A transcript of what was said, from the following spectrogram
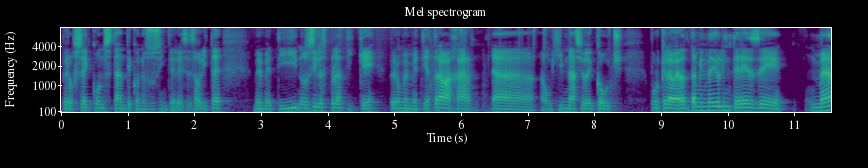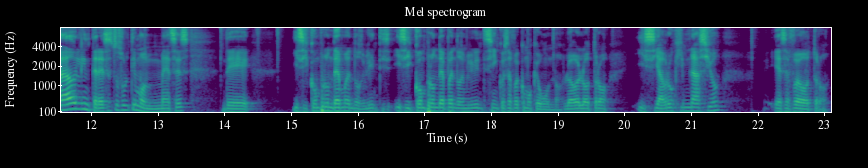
pero sé constante con esos intereses. Ahorita me metí, no sé si les platiqué, pero me metí a trabajar a, a un gimnasio de coach, porque la verdad también me dio el interés de, me ha dado el interés estos últimos meses de y si compro un demo en 2020, y si compro un demo en 2025, ese fue como que uno. Luego el otro, y si abro un gimnasio, ese fue otro.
